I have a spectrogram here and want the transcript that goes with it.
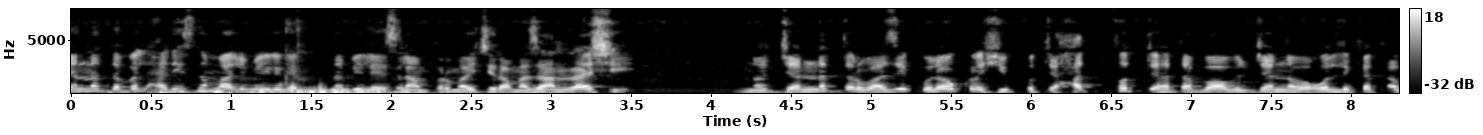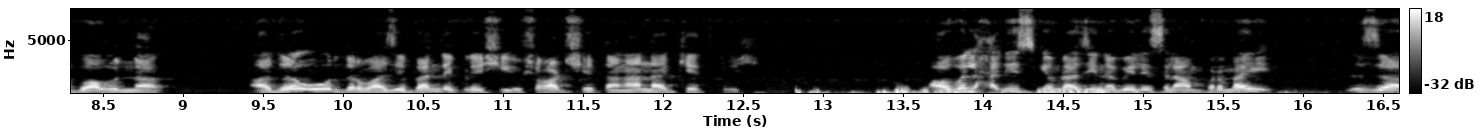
جنت د بل حدیث نم معلومی لکه نبی له اسلام فرمایي چې رمضان راشي نو جنت دروازې کولاو کړ شي فتحت فتحت ابواب الجنه وغلقت ابواب النار او د اور دروازې بند کړې شي او شغړ شیطانان اکید کړی شي او بل حدیث کې راځي نبی اسلام فرمای زه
